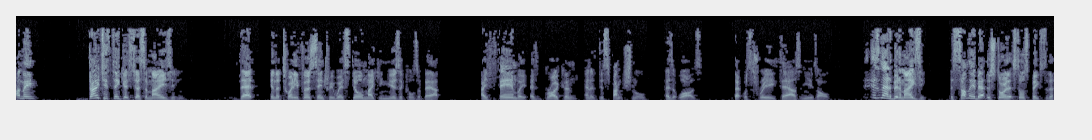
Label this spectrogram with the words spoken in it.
I mean, don't you think it's just amazing that in the 21st century we're still making musicals about a family as broken and as dysfunctional as it was that was 3,000 years old? Isn't that a bit amazing? There's something about this story that still speaks to the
